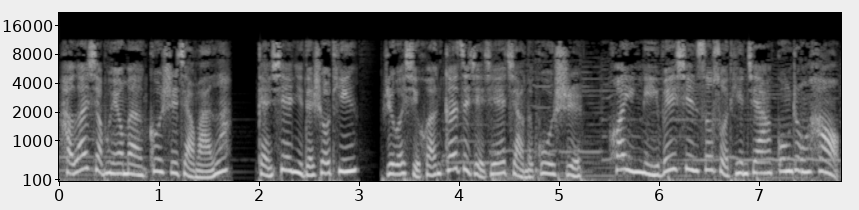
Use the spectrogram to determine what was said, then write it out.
好了，小朋友们，故事讲完了，感谢你的收听。如果喜欢鸽子姐姐讲的故事，欢迎你微信搜索添加公众号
